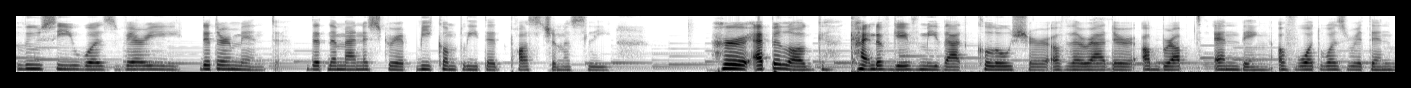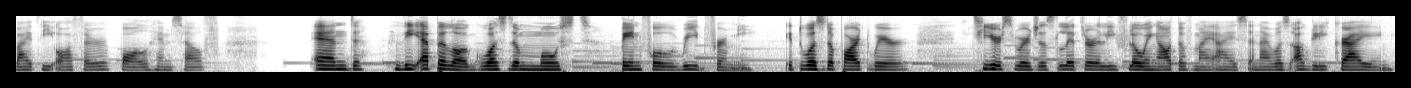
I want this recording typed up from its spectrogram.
Lucy was very determined that the manuscript be completed posthumously her epilogue kind of gave me that closure of the rather abrupt ending of what was written by the author, Paul himself. And the epilogue was the most painful read for me. It was the part where tears were just literally flowing out of my eyes and I was ugly crying.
